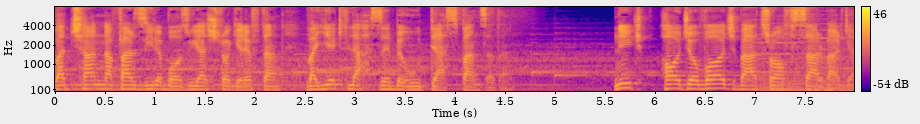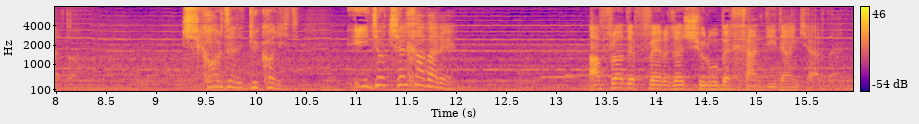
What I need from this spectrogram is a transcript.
و چند نفر زیر بازویش را گرفتند و یک لحظه به او دستبند زدند. نیک هاج و واج به اطراف سر برگردان چیکار دارید می‌کنید؟ اینجا چه خبره؟ افراد فرقه شروع به خندیدن کردند.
